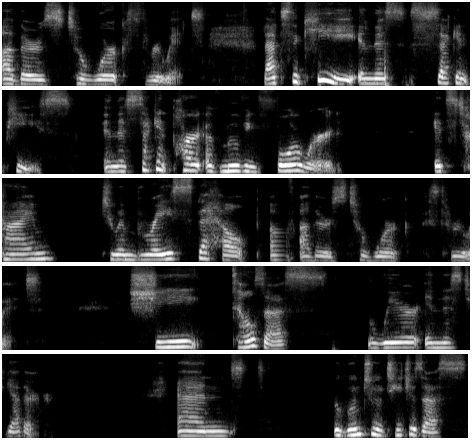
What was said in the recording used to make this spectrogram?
others to work through it. That's the key in this second piece, in this second part of moving forward. It's time to embrace the help of others to work through it. She tells us we're in this together. And Ubuntu teaches us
